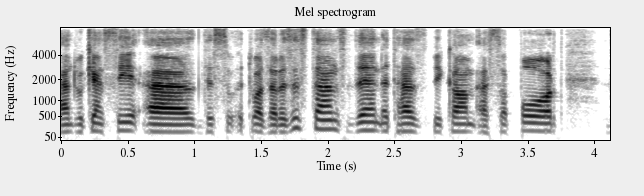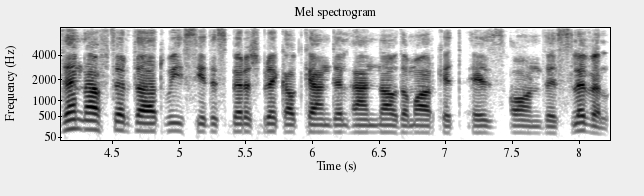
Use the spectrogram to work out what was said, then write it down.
and we can see uh, this it was a resistance then it has become a support. Then after that we see this bearish breakout candle and now the market is on this level.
